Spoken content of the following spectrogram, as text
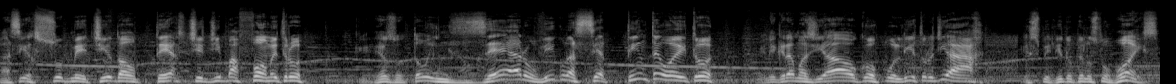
a ser submetido ao teste de bafômetro, que resultou em 0,78 miligramas de álcool por litro de ar expelido pelos pulmões,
